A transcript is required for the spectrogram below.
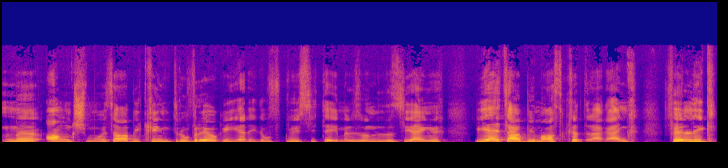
man Angst muss haben, wie Kinder darauf reagieren, auf gewisse Themen, sondern dass sie eigentlich, wie jetzt auch bei Maskentragen, eigentlich völlig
